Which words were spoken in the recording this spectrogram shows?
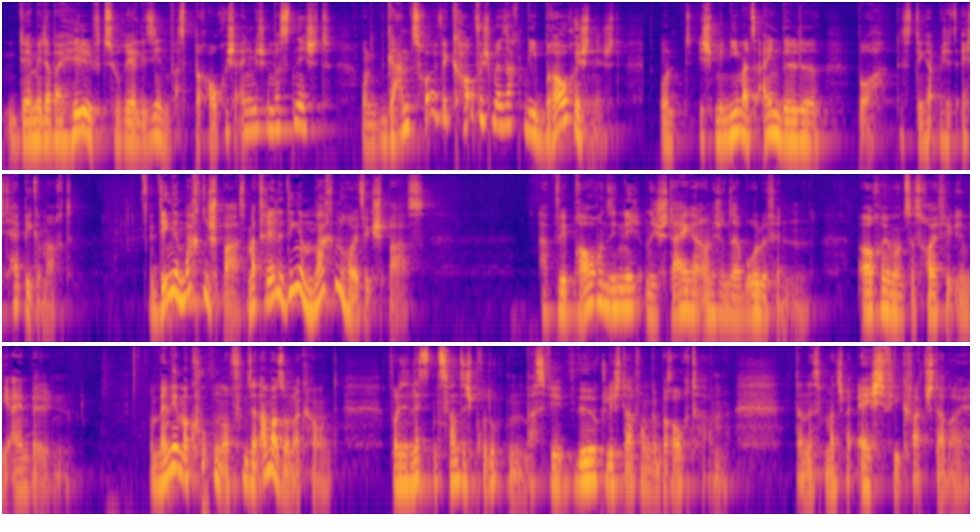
der mir dabei hilft zu realisieren, was brauche ich eigentlich und was nicht. Und ganz häufig kaufe ich mir Sachen, die brauche ich nicht und ich mir niemals einbilde, boah, das Ding hat mich jetzt echt happy gemacht. Dinge machen Spaß, materielle Dinge machen häufig Spaß. Aber wir brauchen sie nicht und sie steigern auch nicht unser Wohlbefinden. Auch wenn wir uns das häufig irgendwie einbilden. Und wenn wir mal gucken auf unseren Amazon-Account, von den letzten 20 Produkten, was wir wirklich davon gebraucht haben, dann ist manchmal echt viel Quatsch dabei.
